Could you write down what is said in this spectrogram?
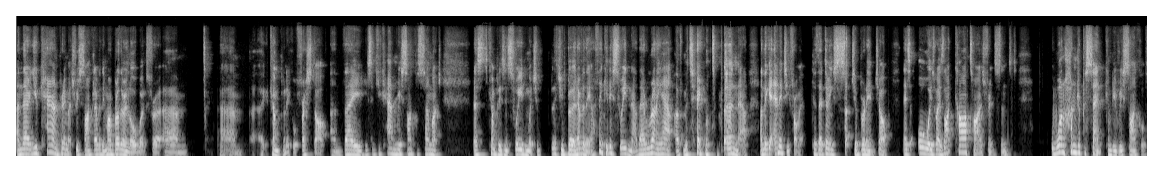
And there, you can pretty much recycle everything. My brother-in-law works for a, um, um, a company called Fresh Start, and they he said you can recycle so much. There's companies in Sweden which literally burn everything. I think it is Sweden now. They're running out of material to burn now, and they get energy from it because they're doing such a brilliant job. There's always ways, like car tires, for instance, 100% can be recycled.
